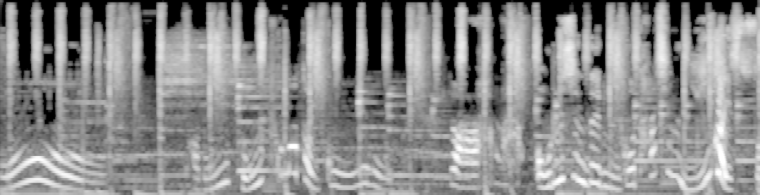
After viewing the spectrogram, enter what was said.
오. 아, 너무, 너무 편하다, 이거. 야, 하- 어르신들이 이거 타시는 이유가 있어.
